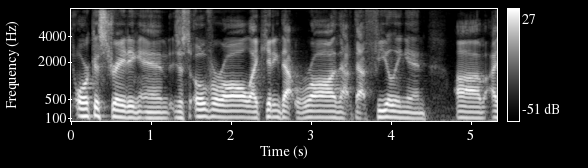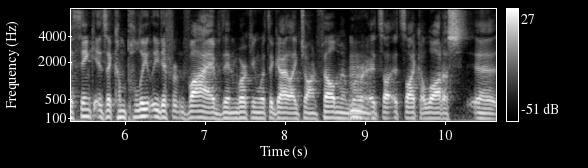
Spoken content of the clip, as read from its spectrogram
orchestrating and just overall like getting that raw and that that feeling in um, I think it's a completely different vibe than working with a guy like John Feldman where it's it's like a lot of uh,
